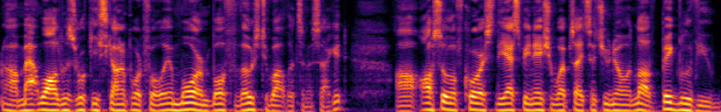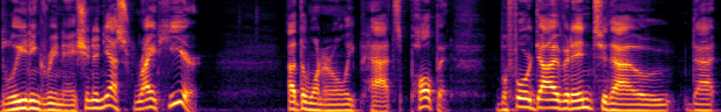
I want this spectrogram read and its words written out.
uh, Matt Waldman's rookie scouting portfolio. More on both of those two outlets in a second. Uh, also, of course, the SB Nation websites that you know and love Big Blue View, Bleeding Green Nation, and yes, right here at the one and only Pat's Pulpit. Before diving into that, that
